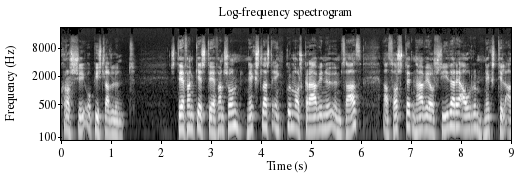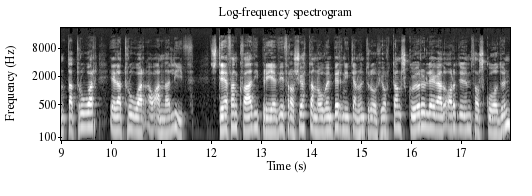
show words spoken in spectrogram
krossi og píslarlund. Stefan G. Stefansson nexlast engum á skrafinu um það að Þorstein hafi á síðari árum next til andatrúar eða trúar á annað líf. Stefan hvað í brefi frá 7. november 1914 skörulegað orði um þá skoðun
